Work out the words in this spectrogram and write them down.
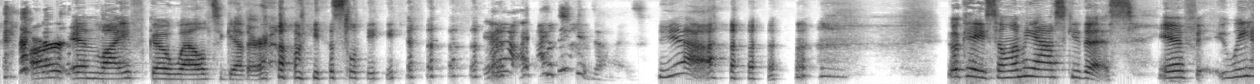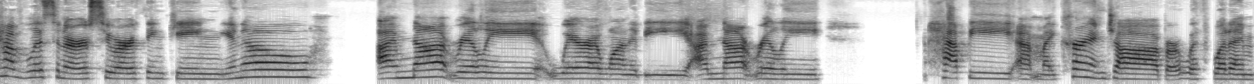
Art and life go well together, obviously. yeah, I, I think it does. Yeah. okay, so let me ask you this. If we have listeners who are thinking, you know, I'm not really where I want to be, I'm not really happy at my current job or with what I'm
